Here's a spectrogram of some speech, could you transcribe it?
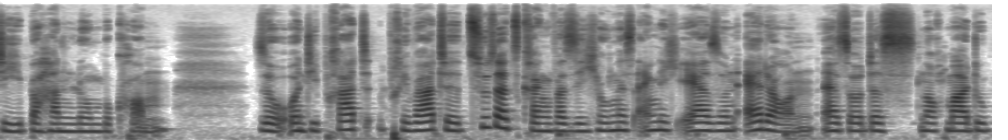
die Behandlung bekommen. So, und die private Zusatzkrankenversicherung ist eigentlich eher so ein Add-on. Also, dass nochmal du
